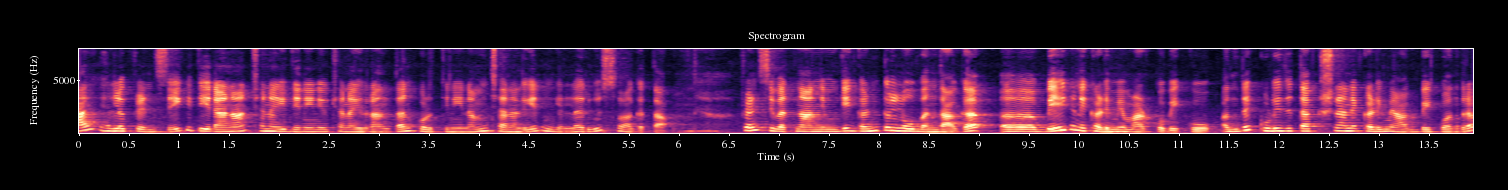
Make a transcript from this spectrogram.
ಹಾಯ್ ಹಲೋ ಫ್ರೆಂಡ್ಸ್ ಹೇಗಿದ್ದೀರಾ? ನಾನು ಚೆನ್ನಾಗಿದ್ದೀನಿ. ನೀವು ಚೆನ್ನಾಗಿದ್ದೀರಾ ಅಂತ ಅಂದ್ಕೊಳ್ತೀನಿ ನಮ್ಮ ಚಾನಲ್ಗೆ ನಿಮಗೆಲ್ಲರಿಗೂ ಸ್ವಾಗತ. ಫ್ರೆಂಡ್ಸ್ ಇವತ್ತು ನಾನು ನಿಮಗೆ ಗಂಟಲು ನೋವು ಬಂದಾಗ ಬೇಗನೆ ಕಡಿಮೆ ಮಾಡ್ಕೋಬೇಕು. ಅಂದರೆ ಕುಡಿದ ತಕ್ಷಣವೇ ಕಡಿಮೆ ಆಗಬೇಕು ಅಂದ್ರೆ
